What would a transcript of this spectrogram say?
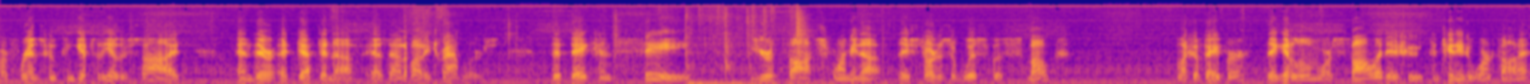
or friends who can get to the other side, and they're adept enough as out of body travelers that they can see your thoughts forming up. They start as a wisp of smoke, like a vapor. They get a little more solid as you continue to work on it.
